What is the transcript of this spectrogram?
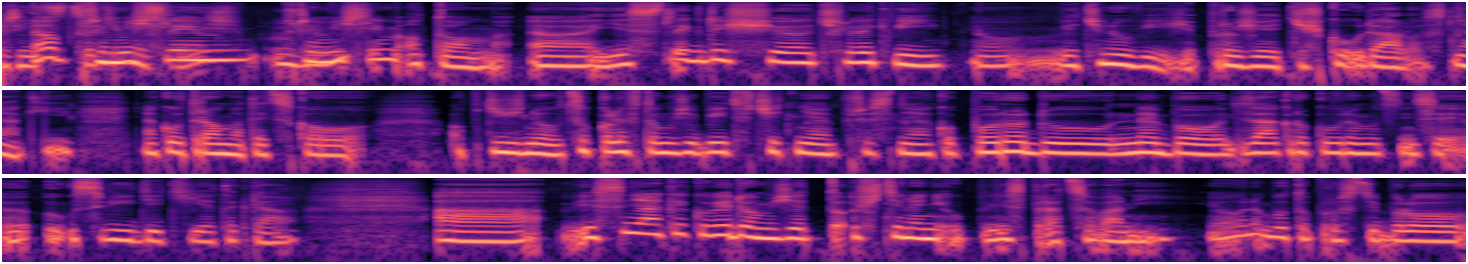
říct. No, přemýšlím, mhm. přemýšlím o tom, uh, jestli když člověk ví, jo, většinou ví, že prožije těžkou událost, nějaký, nějakou traumatickou, obtížnou, cokoliv to může být, včetně přesně jako porodu nebo zákroků v nemocnici u svých dětí a tak dále. A je si nějak jako vědom, že to ještě není úplně zpracovaný, jo, nebo to prostě bylo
